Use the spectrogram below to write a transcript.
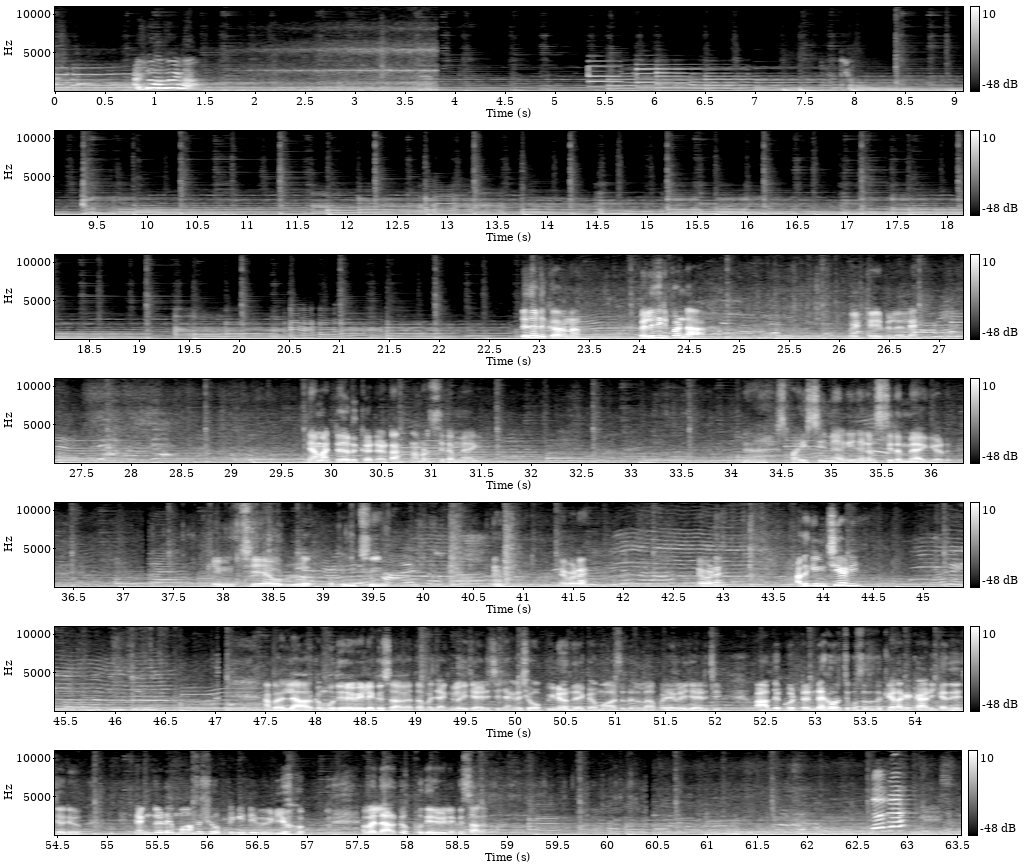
അയ്യോ അത് വേണ്ട. വലുതെടുക്കാറണം വലുതിരിപ്പണ്ടാ? വെട്ടിരിപ്പില്ലല്ലേ ഞാൻ മറ്റേ എടുക്കട്ടെ ഏട്ടാ നമ്മുടെ സ്ഥിരം മാഗി. സ്പൈസി മാഗി ഞങ്ങളുടെ സ്ഥിരം മാഗിയാണ്. കിംച്ചിയേ ഉള്ളു. കിംച്ചി. എവിടെ? എവിടെ? അത് കിംച്ചിയാടി. അപ്പോൾ എല്ലാവർക്കും പുതിയൊരു വീട്ടിലേക്ക് സ്വാഗതം. അപ്പോൾ ഞങ്ങൾ വിചാരിച്ച് ഞങ്ങൾ ഷോപ്പിങ്ങിന് വന്നേക്കാം മാസത്തിലുള്ള. അപ്പോൾ ഞങ്ങൾ വിചാരിച്ച് ആദ്യക്കുട്ടന്റെ കുറച്ച് പുസ്തകക്കേടൊക്കെ കാണിക്കാന്ന് വെച്ചൊരു ഞങ്ങളുടെ മാസ ഷോപ്പിങ്ങിന്റെ വീഡിയോ. അപ്പോൾ എല്ലാവർക്കും പുതിയ വീഡിയോയിലേക്ക് സ്വാഗതം.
